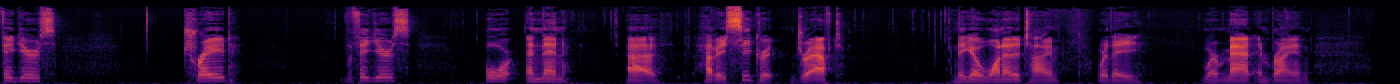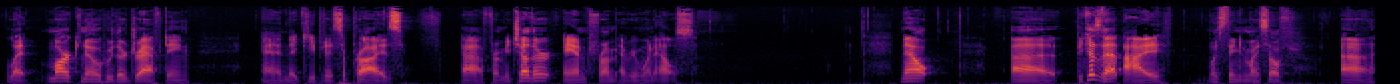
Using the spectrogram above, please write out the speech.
figures, trade the figures, or and then uh, have a secret draft. They go one at a time, where they, where Matt and Brian let Mark know who they're drafting, and they keep it a surprise uh, from each other and from everyone else. Now, uh, because of that, I was thinking to myself, uh,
